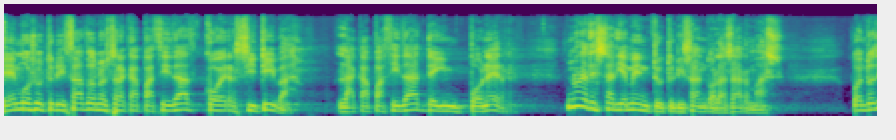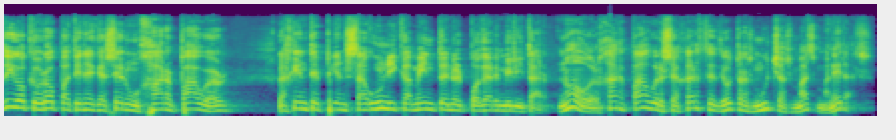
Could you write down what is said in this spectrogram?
hemos utilizado nuestra capacidad coercitiva, la capacidad de imponer, no necesariamente utilizando las armas. Cuando digo que Europa tiene que ser un hard power, la gente piensa únicamente en el poder militar. No, el hard power se ejerce de otras muchas más maneras.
